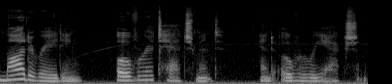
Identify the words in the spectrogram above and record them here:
moderating over attachment and overreaction.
